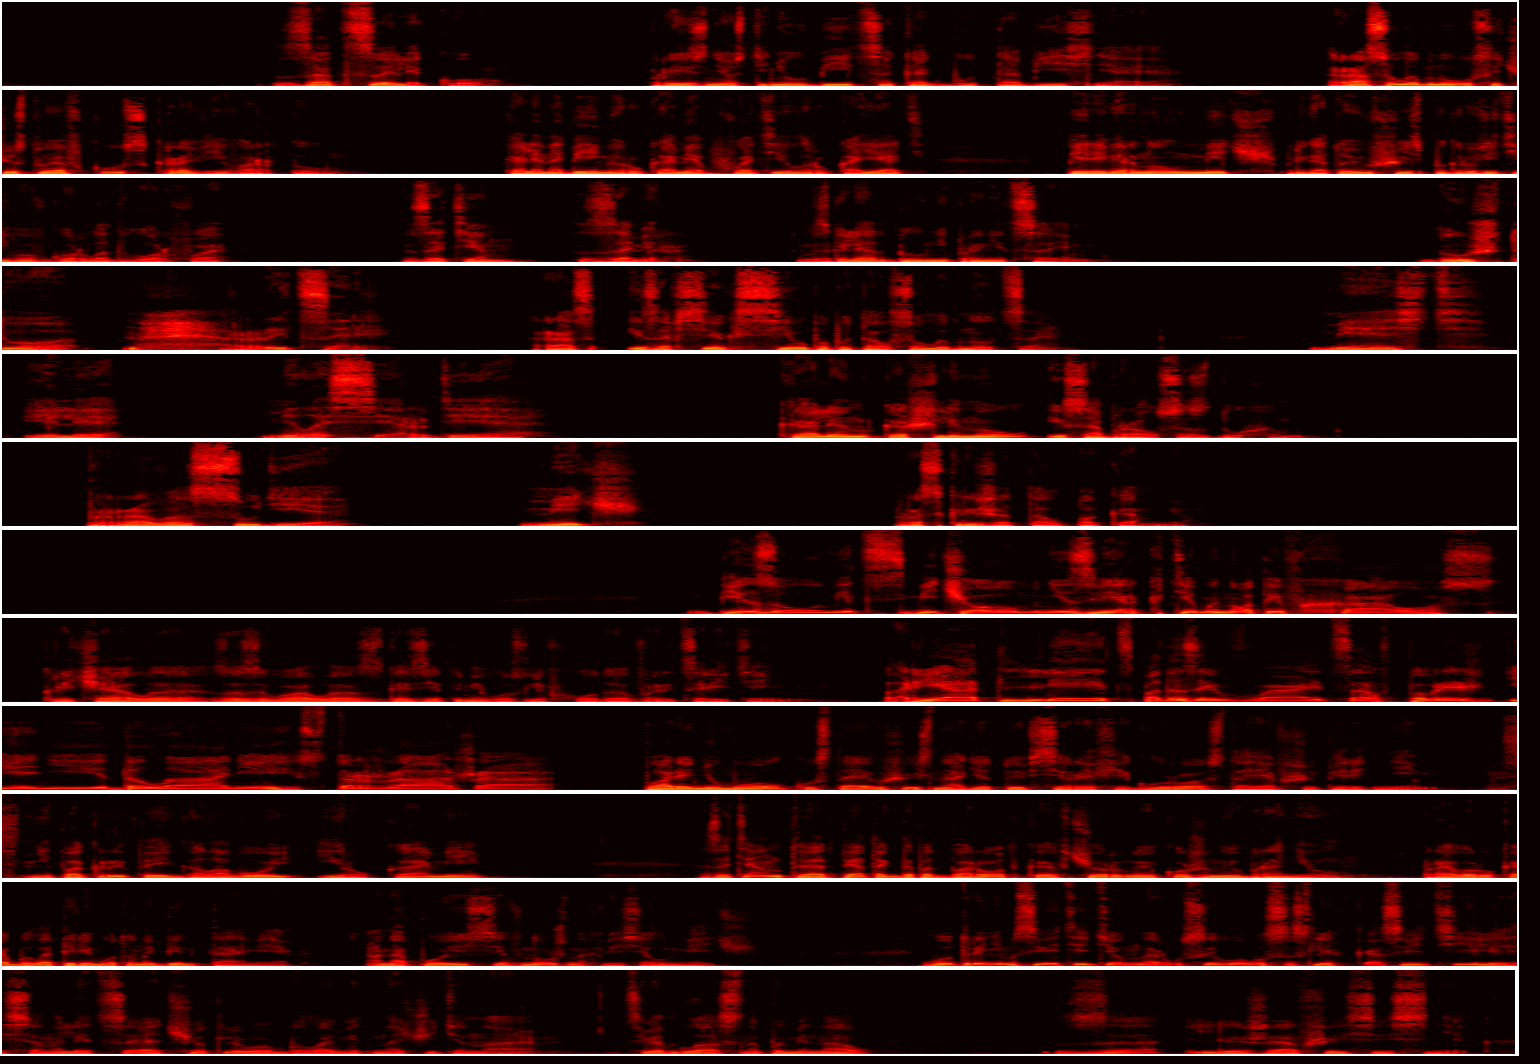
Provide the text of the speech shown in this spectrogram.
«За целику!» — произнес тенеубийца, как будто объясняя. Раз улыбнулся, чувствуя вкус крови во рту. Колен обеими руками обхватил рукоять, перевернул меч, приготовившись погрузить его в горло Дворфа. Затем замер. Взгляд был непроницаем. «Ну что, рыцарь?» Раз изо всех сил попытался улыбнуться. «Месть или милосердие?» Кален кашлянул и собрался с духом. «Правосудие!» Меч проскрежетал по камню. «Безумец с мечом не зверг темноты в хаос!» — кричала, зазывала с газетами возле входа в рыцаре тень. «Ряд лиц подозревается в повреждении длани! Стража!» Парень умолк, уставившись на одетую в серое фигуру, стоявшую перед ним с непокрытой головой и руками, затянутую от пяток до подбородка в черную кожаную броню. Правая рука была перемотана бинтами, а на поясе в ножнах висел меч. В утреннем свете темно-русые волосы слегка светились, а на лице отчетливо была видна щетина. Цвет глаз напоминал залежавшийся снег.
